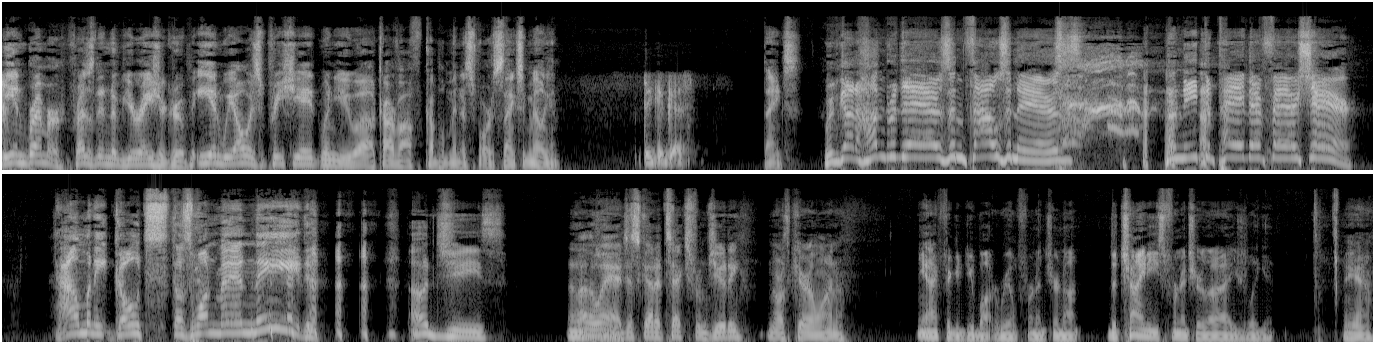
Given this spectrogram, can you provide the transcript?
Ian Bremmer, president of Eurasia Group. Ian, we always appreciate when you uh, carve off a couple minutes for us. Thanks a million. Be good, guys. Thanks. We've got hundredaires and thousandaires who need to pay their fair share. How many goats does one man need? oh, jeez. Oh, By the geez. way, I just got a text from Judy, North Carolina. Yeah, I figured you bought real furniture, not the Chinese furniture that I usually get. Yeah.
